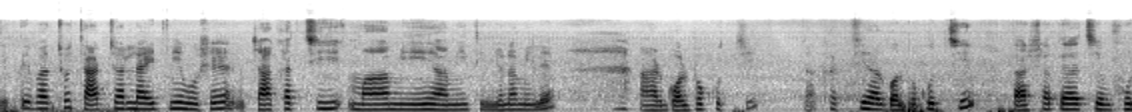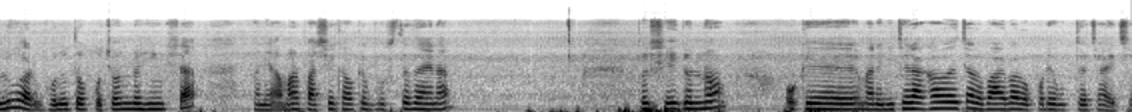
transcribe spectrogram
দেখতেই পাচ্ছ চার্জার লাইট নিয়ে বসে চা খাচ্ছি, মা, মেয়ে, আমি তিনজনা মিলে। আর গল্প করছি, চা খাচ্ছি আর গল্প করছি। তার সাথে আছে ভুলু, আর ভুলু তো প্রচণ্ড হিংসা। মানে আমার পাশে কাউকে বুঝতে দেয় না। তো সেই জন্য ওকে মানে নিচে রাখা হয়েছে আর বারবার ওপরে উঠতে চাইছে।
